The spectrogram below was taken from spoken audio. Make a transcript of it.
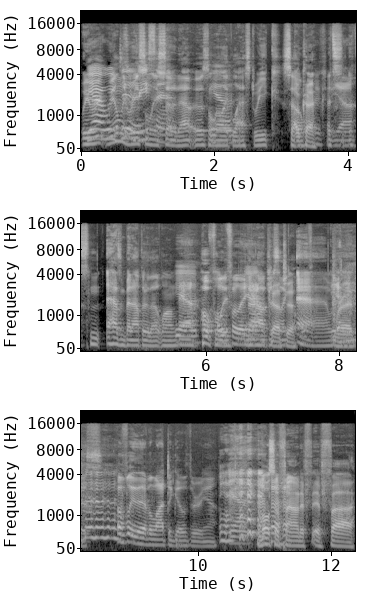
We, Yeah, re- we, we only did. recently Recent. set it out. It was only Yeah. like last week. So Okay. it's, Yeah. it's it hasn't been out there that long. Yeah. Hopefully. Hopefully, they're yeah. not just Gotcha. like, eh, we Right. do this. Hopefully they have a lot to go through. Yeah. yeah. I've also found if if uh,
